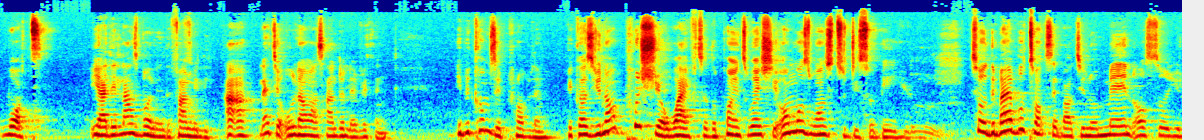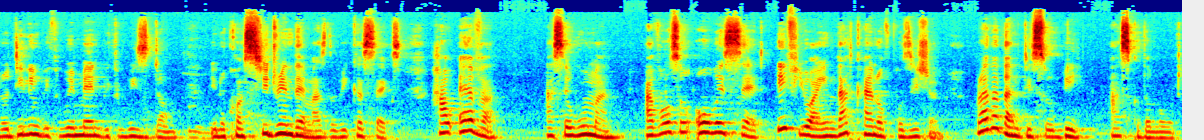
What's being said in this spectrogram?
What? You are the last born in the family. Uh-uh. Let your older ones handle everything. It becomes a problem because you now push your wife to the point where she almost wants to disobey you. So the Bible talks about, you know, men also, you know, dealing with women with wisdom, you know, considering them as the weaker sex. However, as a woman, I've also always said, if you are in that kind of position, rather than disobey, ask the Lord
